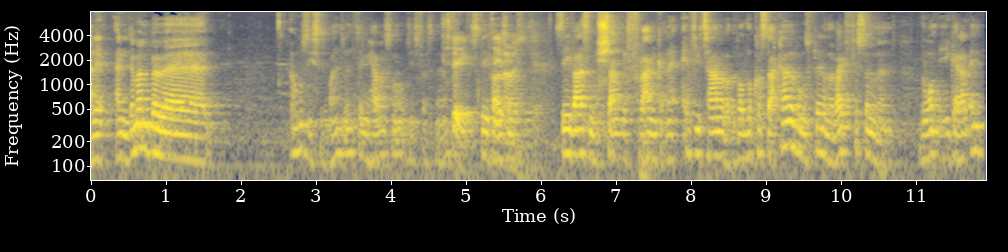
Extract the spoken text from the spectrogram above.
And it, and I remember, uh, who was his manager? Thing Harrison, what was his first name? Steve. Steve Harrison. Steve Harrison was shouting at Frank, and every time I got the ball, because I can't remember who was playing on the right for Sunderland, they want me to get at him.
